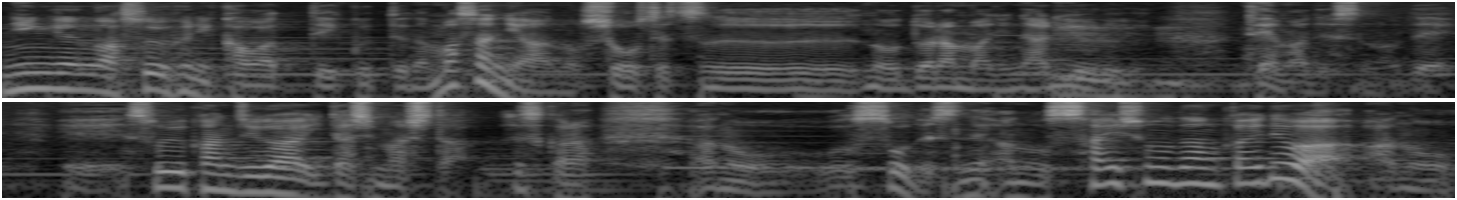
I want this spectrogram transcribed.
人間がそういうふうに変わっていくっていうのはまさにあの小説のドラマになりうるテーマですので、えー、そういう感じがいたしました。ですからあのそうですね。あの最初の段階ではあの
